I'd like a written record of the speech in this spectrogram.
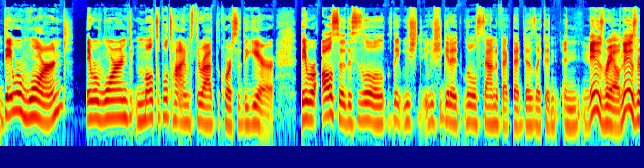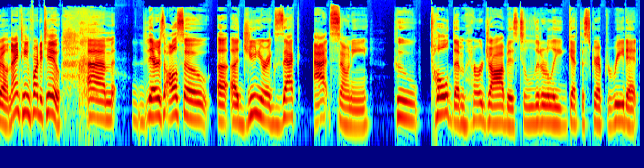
they were warned. They were warned multiple times throughout the course of the year. They were also this is a little. We should we should get a little sound effect that does like a, a newsreel. Newsreel, 1942. Um, there's also a, a junior exec at Sony who told them her job is to literally get the script, read it,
